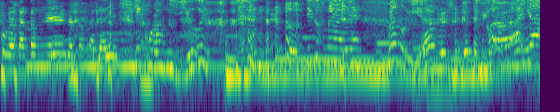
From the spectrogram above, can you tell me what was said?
buka kantongnya kantong ajaib Cek kurang iya euy. Isuk nanya Mel tuh iya. Dia teh bisa ayah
